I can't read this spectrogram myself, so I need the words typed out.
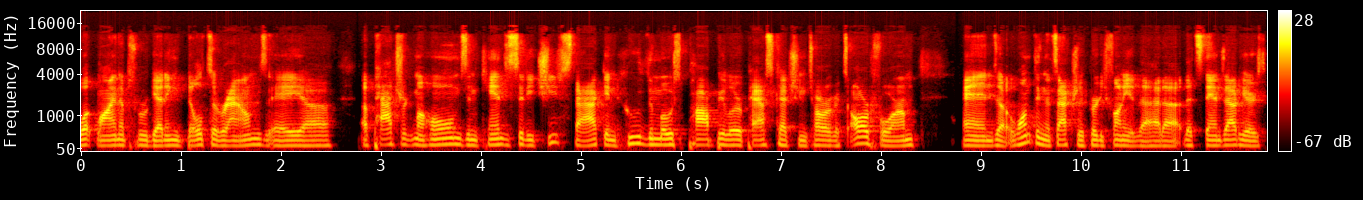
what lineups were getting built around a uh, a Patrick Mahomes and Kansas City Chiefs stack and who the most popular pass catching targets are for him. And uh, one thing that's actually pretty funny that uh, that stands out here is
